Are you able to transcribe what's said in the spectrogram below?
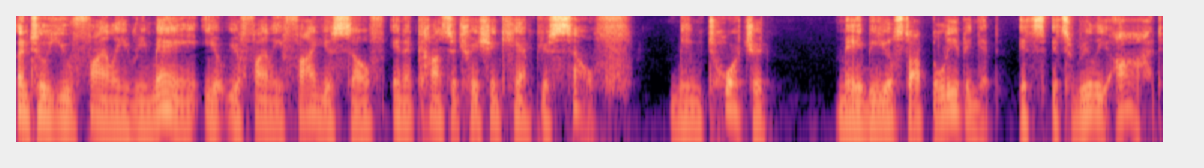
Until you finally remain, you, you finally find yourself in a concentration camp yourself, being tortured maybe you'll start believing it. It's it's really odd,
